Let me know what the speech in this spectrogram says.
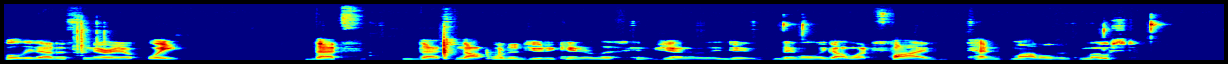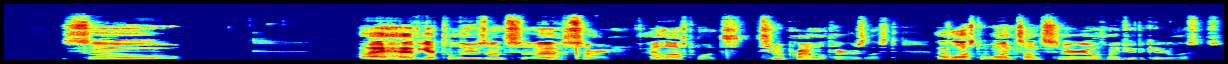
bullied out of the scenario. Wait, that's that's not what adjudicator lists can generally do. They've only got what five, ten models at the most. So I have yet to lose on. Uh, sorry, I lost once to a primal terrors list. I've lost once on scenario with my adjudicator lists.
